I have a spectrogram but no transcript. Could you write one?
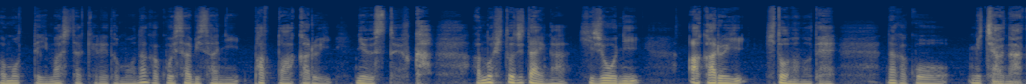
思っていましたけれどもなんかこう久々にパッと明るいニュースというかあの人自体が非常に明るい人なのでなんかこう見ちゃうな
